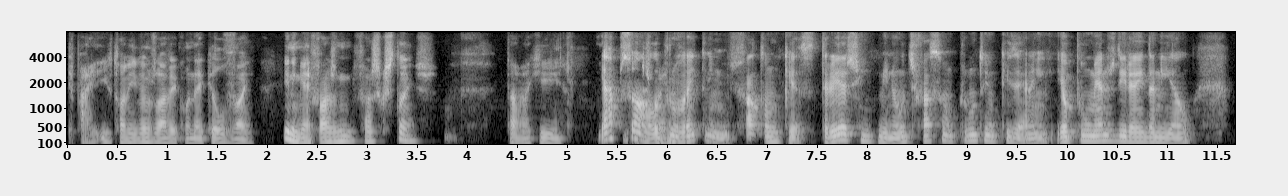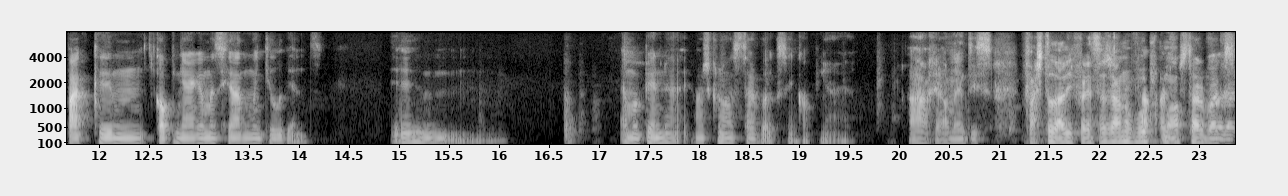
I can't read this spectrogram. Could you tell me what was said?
epá, e o Tony, vamos lá ver quando é que ele vem. E ninguém faz, faz questões. Estava aqui e há pessoal, aproveitem, faltam o quê? 3, 5 minutos, façam, perguntem o que quiserem. Eu pelo menos direi, Daniel, pá, que hum, Copenhague é uma cidade muito elegante. Hum, é uma pena, acho que não há Starbucks em Copenhague. Ah, realmente isso faz toda a diferença. Já não vou ah, porque não há Starbucks.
